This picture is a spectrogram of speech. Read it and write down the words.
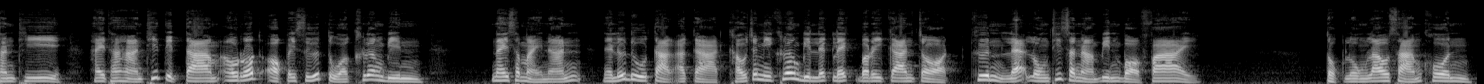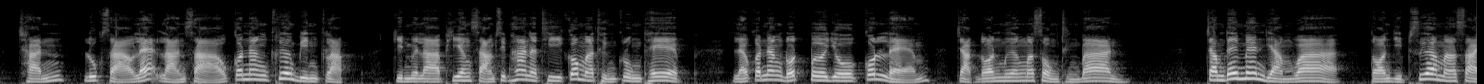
ทันที ให้ทหารที่ติดตามเอารถออกไปซื้อตั๋วเครื่องบิน ในสมัยนั้นในฤดูตากอากาศเขาจะมีเครื่องบินเล็ก ๆ บริการจอด ขึ้นและลงที่สนามบินบ่อฝ้าย ตกลงเราสามคน ฉัน ลูกสาวและหลานสาวก็นั่งเครื่องบินกลับ กินเวลาเพียง 35 นาทีก็มาถึงกรุงเทพ แล้วก็นั่งรถเปอร์โยก้นแหลมจากดอนเมืองมาส่งถึงบ้านจำได้แม่นยำว่า ตอนหยิบเสื้อมาใส่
